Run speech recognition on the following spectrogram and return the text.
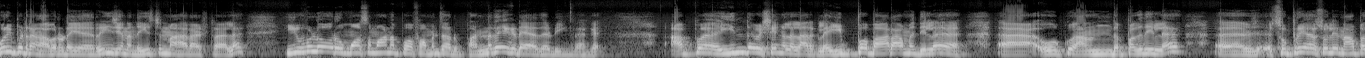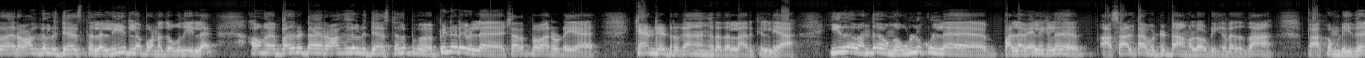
குறிப்பிடுறாங்க அவருடைய ரீஜன் அந்த ஈஸ்டர்ன் மகாராஷ்டிராவில் இவ்வளோ ஒரு மோசமான பர்ஃபாமன்ஸ் அவர் பண்ணதே கிடையாது அப்படிங்கிறாங்க. அப்போ இந்த விஷயங்கள் எல்லாம் இருக்குல்ல? இப்போ பாராமதியில் அந்த பகுதியில் சுப்ரியா சொல்லி நாற்பதாயிரம் வாக்குகள் வித்தியாசத்தில் லீடில் போன தொகுதியில் அவங்க பதினெட்டாயிரம் வாக்குகள் வித்தியாசத்தில் இப்போ பின்னடைவில் சரத்பவாருடைய கேண்டிடேட் இருக்காங்கங்கிறதெல்லாம் இருக்கு இல்லையா? இதை வந்து அவங்க உள்ளுக்குள்ள பல வேலைகளை அசால்ட்டாக விட்டுட்டாங்களோ அப்படிங்கிறது தான் பார்க்க முடியுது.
